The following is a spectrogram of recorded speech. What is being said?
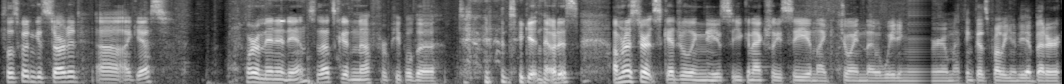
So let's go ahead and get started, uh, I guess. We're a minute in, so that's good enough for people to, to, to get notice. I'm to start scheduling these so you can actually see and like join the waiting room. I think that's probably to be a better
